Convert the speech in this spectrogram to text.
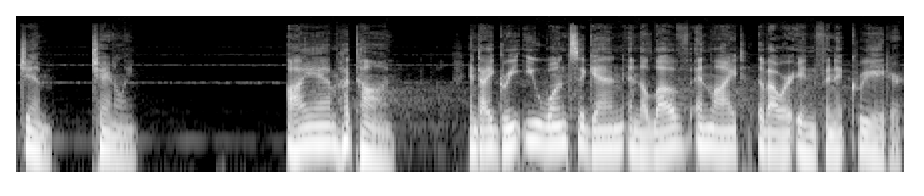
Jim, channeling. I am Hatonn, and I greet you once again in the love and light of our infinite Creator.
